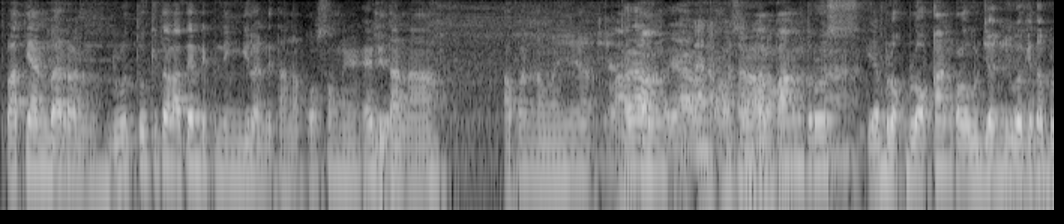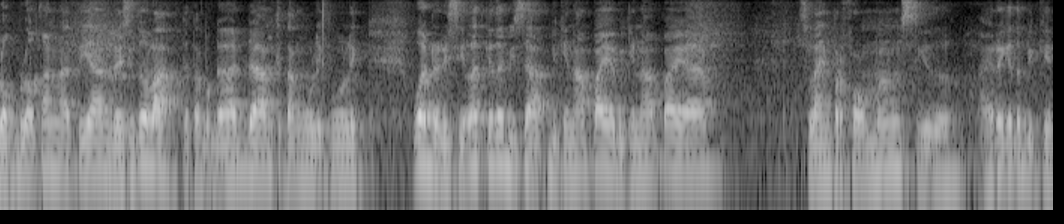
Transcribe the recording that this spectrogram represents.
latihan bareng. Dulu tuh kita latihan di peninggilan di tanah kosong ya. Eh di tanah apa namanya? Ya, lapang tanah- ya, tanah lapang. kosong kalau lapang. kan- terus nah. ya blok-blokan. Kalau hujan juga kita blok-blokan latihan. Dari situlah kita begadang kita ngulik-ngulik. Wah dari silat kita bisa bikin apa ya bikin apa ya selain performance gitu akhirnya kita bikin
